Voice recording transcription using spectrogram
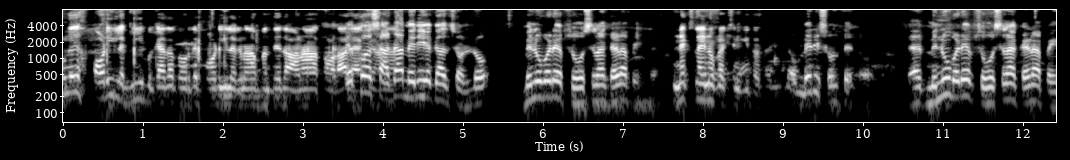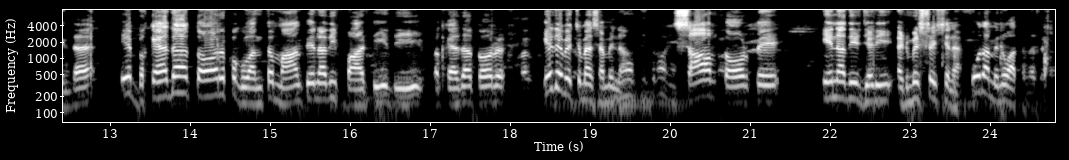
ਹੁਣ ਇਹ ਪੌੜੀ ਲੱਗੀ ਬਕਾਇਦਾ ਤੌਰ ਤੇ ਪੌੜੀ ਲੱਗਣਾ ਬੰਦੇ ਦਾ ਆਣਾ ਥੋੜਾ ਲੈ ਦੇਖੋ ਸਾਡਾ ਮੇਰੀ ਇਹ ਗੱਲ ਸੁਣ ਲਓ। ਮੈਨੂੰ ਬੜੇ ਅਫਸੋਸ ਨਾਲ ਕਹਿਣਾ ਪੈਂਦਾ। ਨੈਕਸਟ ਲਾਈਨ ਆਫ ਐਕਸ਼ਨ ਕੀ ਤੁਹਾਡਾ ਜੀ? ਮੇਰੀ ਸੁਣਤੇ ਅਹ ਮੈਨੂੰ ਬੜੇ ਅਫਸੋਸ ਨਾਲ ਕਹਿਣਾ ਪੈਂਦਾ ਇਹ ਬਕਾਇਦਾ ਤੌਰ ਭਗਵੰਤ ਮਾਨ ਤੇ ਇਹਨਾਂ ਦੀ ਪਾਰਟੀ ਦੀ ਬਕਾਇਦਾ ਤੌਰ ਇਹਦੇ ਵਿੱਚ ਮੈਂ ਸਮਝਣਾ ਸਾਫ਼ ਤੌਰ ਤੇ ਇਹਨਾਂ ਦੀ ਜਿਹੜੀ ਐਡਮਿਨਿਸਟ੍ਰੇਸ਼ਨ ਹੈ ਉਹਦਾ ਮੈਨੂੰ ਹੱਥ ਨਜ਼ਰ।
